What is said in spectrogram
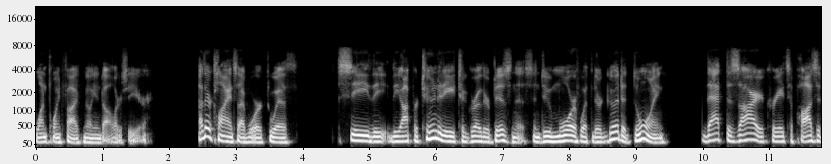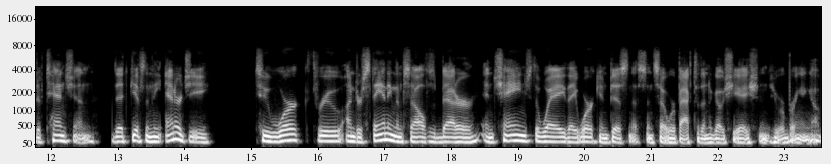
$1.5 million a year. Other clients I've worked with see the, the opportunity to grow their business and do more of what they're good at doing that desire creates a positive tension that gives them the energy to work through understanding themselves better and change the way they work in business. And so we're back to the negotiations you were bringing up.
